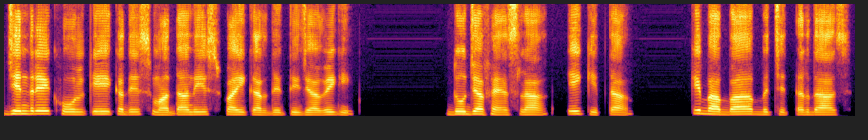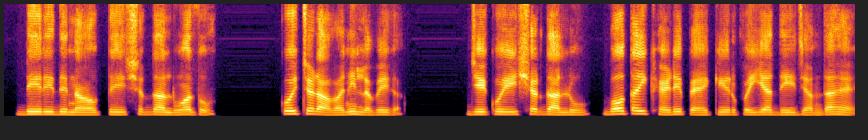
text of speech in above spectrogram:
ਜਿੰਦਰੇ ਖੋਲ ਕੇ ਕਦੇ ਸਮਾਦਾਂ ਦੀ ਸਫ਼ਾਈ ਕਰ ਦਿੱਤੀ ਜਾਵੇਗੀ। ਦੂਜਾ ਫੈਸਲਾ ਇਹ ਕੀਤਾ ਕਿ ਬਾਬਾ ਬਚਿੱਤਰ ਦਾਸ ਡੇਰੇ ਦੇ ਨਾਂ ਉੱਤੇ ਸ਼ਰਧਾਲੂਆਂ ਤੋਂ ਕੋਈ ਚੜਾਵਾ ਨਹੀਂ ਲਵੇਗਾ। ਜੇ ਕੋਈ ਸ਼ਰਧਾਲੂ ਬਹੁਤਾ ਹੀ ਖੜੇ ਪੈ ਕੇ ਰੁਪਈਆ ਦੇ ਜਾਂਦਾ ਹੈ,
